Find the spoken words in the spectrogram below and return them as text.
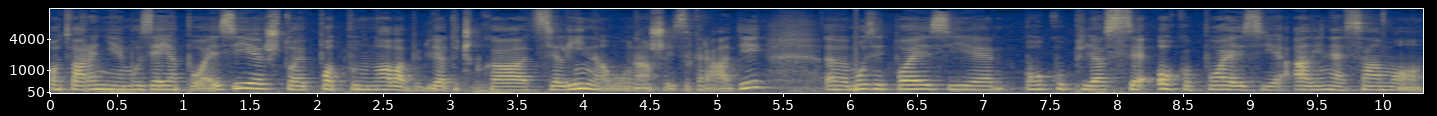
otvaranje muzeja poezije, što je potpuno nova bibliotečka celina u našoj zgradi. Uh, muzej poezije okuplja se oko poezije, ali ne samo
